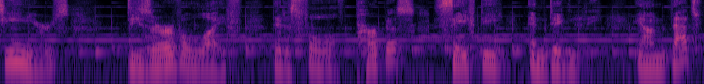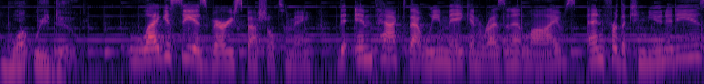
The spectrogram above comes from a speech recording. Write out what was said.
seniors deserve a life that is full of purpose, safety, and dignity. And that's what we do. Legacy is very special to me. The impact that we make in resident lives and for the communities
